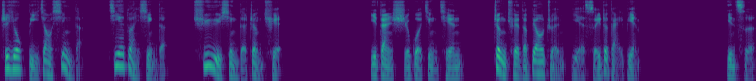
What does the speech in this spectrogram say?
只有比较性的、阶段性的、区域性的正确。一旦时过境迁，正确的标准也随着改变。因此，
